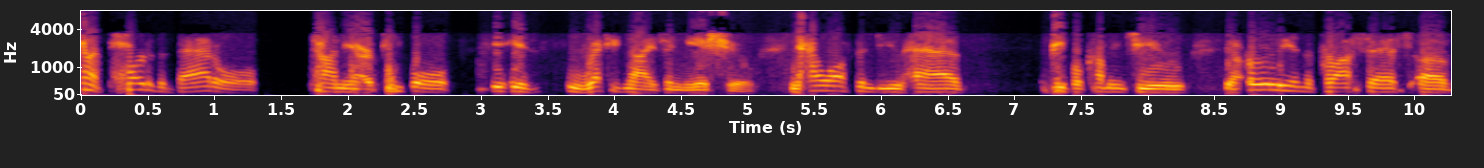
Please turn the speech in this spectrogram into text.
kind of part of the battle, Tanya, are people is recognizing the issue. And how often do you have people coming to you, you know, early in the process of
